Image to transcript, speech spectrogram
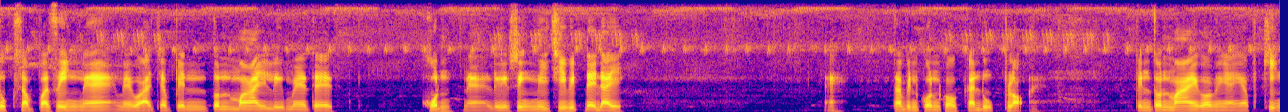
ตุกสรรพสิ่งนะไม่ว่าจะเป็นต้นไม้หรือแม้แต่คนนะหรือสิ่งมีชีวิตใดๆถ้าเป็นคนก็กระดูกเปราะ เป็นต้นไม้ก็เป็นไงครับกิ่ง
